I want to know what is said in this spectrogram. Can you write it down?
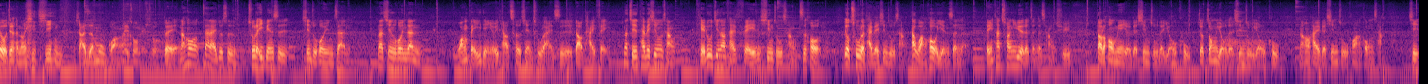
以我觉得很容易吸引小孩子的目光啊。没错没错。对，然后再来就是，除了一边是新竹货运站，那新竹货运站往北一点有一条侧线出来是到台北。那其实台北新竹厂铁路进到台北新竹厂之后，又出了台北新竹厂，它往后延伸了，等于它穿越了整个厂区，到了后面有一个新竹的油库，就中油的新竹油库，然后还有一个新竹化工厂。其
